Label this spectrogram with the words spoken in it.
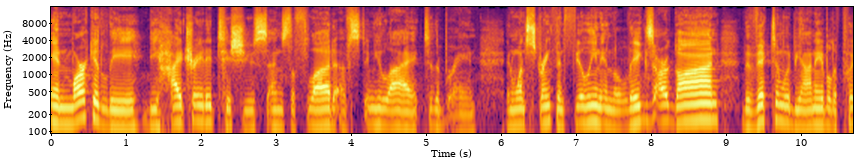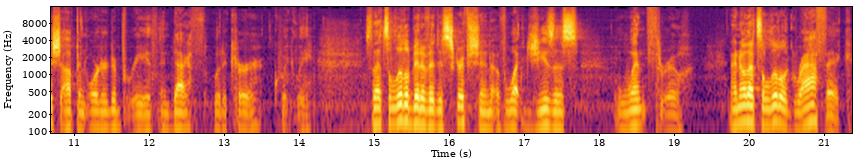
and markedly dehydrated tissue sends the flood of stimuli to the brain. And once strength and feeling in the legs are gone, the victim would be unable to push up in order to breathe, and death would occur quickly. So that's a little bit of a description of what Jesus went through. I know that's a little graphic,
